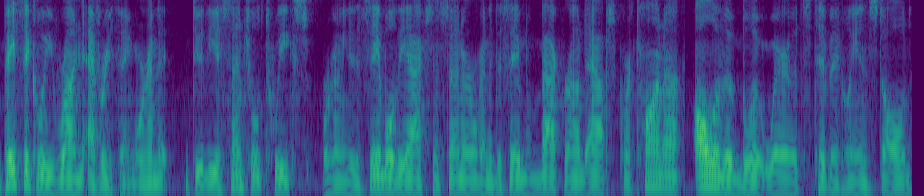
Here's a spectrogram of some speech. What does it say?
basically run everything. We're gonna do the essential tweaks. We're going to disable the Action Center. We're going to disable background apps, Cortana, all of the bloatware that's typically installed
